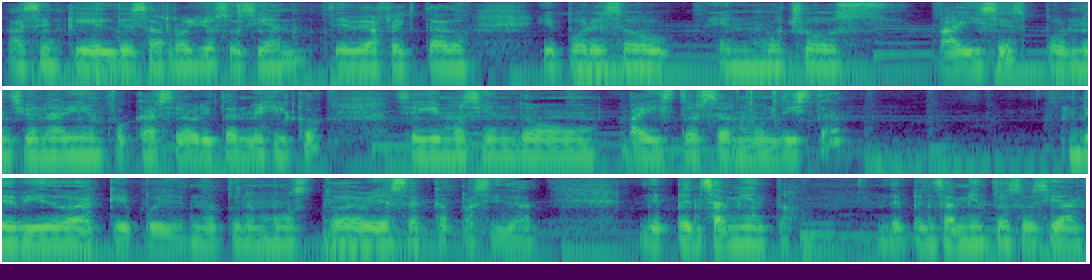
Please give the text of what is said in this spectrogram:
hacen que el desarrollo social se vea afectado, y por eso en muchos países, por mencionar y enfocarse ahorita en México, seguimos siendo un país tercermundista debido a que pues no tenemos todavía esa capacidad de pensamiento, de pensamiento social.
